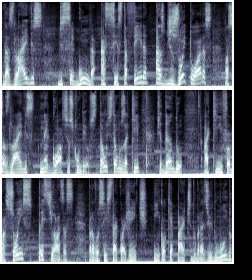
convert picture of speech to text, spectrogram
das lives de segunda a sexta-feira, às 18 horas, nossas lives Negócios com Deus. Então estamos aqui te dando aqui informações preciosas para você estar com a gente em qualquer parte do Brasil e do mundo.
